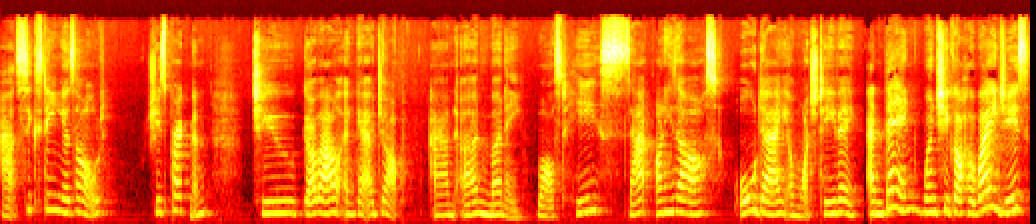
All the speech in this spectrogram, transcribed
at 16 years old, she's pregnant, to go out and get a job and earn money whilst he sat on his ass all day and watched TV. And then when she got her wages,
